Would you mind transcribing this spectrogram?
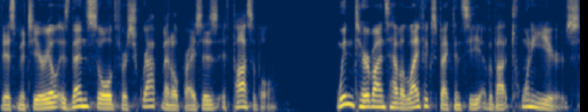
This material is then sold for scrap metal prices if possible. Wind turbines have a life expectancy of about 20 years,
